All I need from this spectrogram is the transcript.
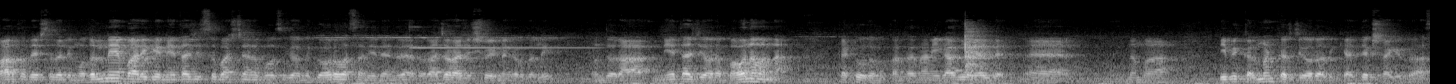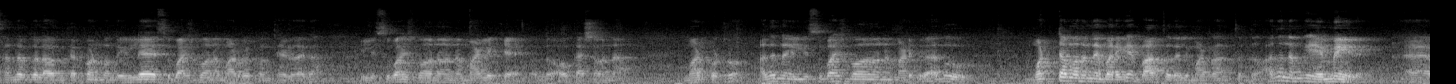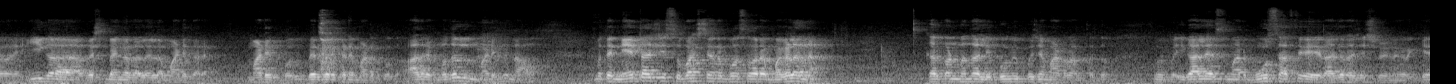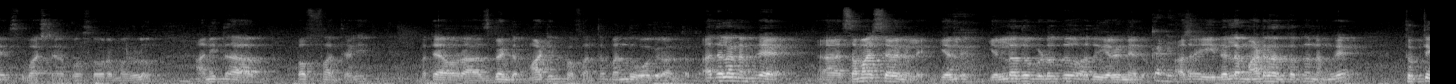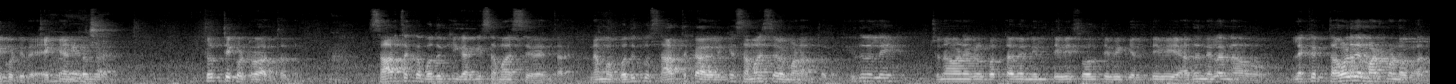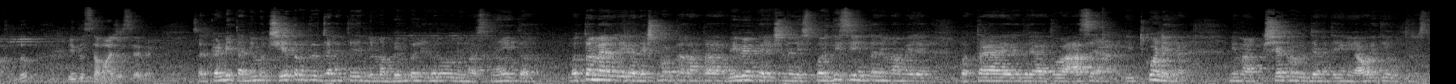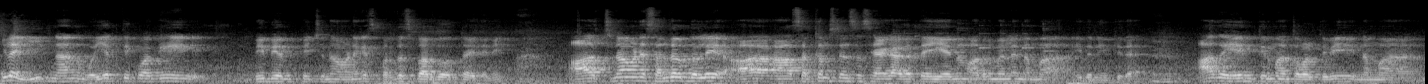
ಭಾರತ ದೇಶದಲ್ಲಿ ಮೊದಲನೇ ಬಾರಿಗೆ ನೇತಾಜಿ ಸುಭಾಷ್ ಚಂದ್ರ ಬೋಸ್ಗೆ ಒಂದು ಗೌರವ ಸಂದಿದೆ ಅಂದರೆ ಅದು ರಾಜರಾಜೇಶ್ವರಿ ನಗರದಲ್ಲಿ ಒಂದು ರಾ, ನೇತಾಜಿ ಅವರ ಭವನವನ್ನ ಕಟ್ಟುವುದರ ಮುಖಾಂತರ ನಾನು ಈಗಾಗಲೇ ಹೇಳಿದೆ. ನಮ್ಮ ಡಿ ಬಿ ಕಲ್ಮಣ್ಕರ್ ಅವರು ಅದಕ್ಕೆ ಅಧ್ಯಕ್ಷರಾಗಿದ್ದರು ಆ ಸಂದರ್ಭದಲ್ಲಿ ಅವ್ರನ್ನ ಕರ್ಕೊಂಡು ಬಂದು ಇಲ್ಲೇ ಸುಭಾಷ್ ಭವನ ಮಾಡಬೇಕು ಅಂತ ಹೇಳಿದಾಗ ಇಲ್ಲಿ ಸುಭಾಷ್ ಭವನವನ್ನು ಮಾಡಲಿಕ್ಕೆ ಒಂದು ಅವಕಾಶವನ್ನು ಮಾಡಿಕೊಟ್ರು. ಅದನ್ನು ಇಲ್ಲಿ ಸುಭಾಷ್ ಭವನವನ್ನು ಮಾಡಿದರೆ ಅದು ಮೊಟ್ಟ ಮೊದಲನೇ ಬಾರಿಗೆ ಭಾರತದಲ್ಲಿ ಮಾಡಿರೋ ಅಂಥದ್ದು ಅದು ನಮಗೆ ಹೆಮ್ಮೆ ಇದೆ. ಈಗ ವೆಸ್ಟ್ ಬೆಂಗಾಲಲ್ಲೆಲ್ಲ ಮಾಡಿದ್ದಾರೆ. ಮಾಡಿರ್ಬೋದು ಬೇರೆ ಬೇರೆ ಕಡೆ ಮಾಡಿರ್ಬೋದು. ಆದರೆ ಮೊದಲು ಮಾಡಿದ್ದು ನಾವು ಮತ್ತೆ ನೇತಾಜಿ ಸುಭಾಷ್ ಚಂದ್ರ ಬೋಸ್ ಅವರ ಮಗಳನ್ನ ಕರ್ಕೊಂಡು ಬಂದು ಅಲ್ಲಿ ಭೂಮಿ ಪೂಜೆ ಮಾಡಿರೋವಂಥದ್ದು. ಈಗಾಗಲೇ ಸುಮಾರು ಮೂರು ಸರ್ತಿ ರಾಜರಾಜೇಶ್ವರಿ ನಗರಕ್ಕೆ ಸುಭಾಷ್ ಚಂದ್ರ ಬೋಸ್ ಅವರ ಮಗಳು ಅನಿತಾ ಪಫ್ ಅಂತೇಳಿ ಮತ್ತೆ ಅವರ ಹಸ್ಬೆಂಡ್ ಮಾರ್ಟಿನ್ ಪಫ್ ಅಂತ ಬಂದು ಹೋಗಿರೋಂಥದ್ದು ಅದೆಲ್ಲ ನಮಗೆ ಸಮಾಜ ಸೇವೆನಲ್ಲಿ ಗೆಲ್ ಗೆಲ್ಲೋದು ಬಿಡೋದು ಅದು ಎರಡನೇದು. ಆದರೆ ಇದೆಲ್ಲ ಮಾಡಿರೋಂಥದ್ದು ನಮಗೆ ತೃಪ್ತಿ ಕೊಟ್ಟಿದೆ. ಯಾಕೆ ಅಂತಂದ್ರೆ ತೃಪ್ತಿ ಕೊಟ್ಟಿರೋ ಅಂಥದ್ದು. ಸಾರ್ಥಕ ಬದುಕಿಗಾಗಿ ಸಮಾಜ ಸೇವೆ ಅಂತಾರೆ. ನಮ್ಮ ಬದುಕು ಸಾರ್ಥಕ ಆಗಲಿಕ್ಕೆ ಸಮಾಜ ಸೇವೆ ಮಾಡೋಂಥದ್ದು. ಇದರಲ್ಲಿ ಚುನಾವಣೆಗಳು ಬರ್ತವೆ, ನಿಲ್ತೀವಿ, ಸೋಲ್ತೀವಿ, ಗೆಲ್ತೀವಿ, ಅದನ್ನೆಲ್ಲ ನಾವು ಲೆಕ್ಕಕ್ಕೆ ತಗೊಳ್ಳದೆ ಮಾಡ್ಕೊಂಡು ಹೋಗುವಂಥದ್ದು ಇದು ಸಮಾಜ ಸೇವೆ. ಸರ್, ಖಂಡಿತ ನಿಮ್ಮ ಕ್ಷೇತ್ರದ ಜನತೆ, ನಿಮ್ಮ ಬೆಂಬಲಿಗರು, ನಿಮ್ಮ ಸ್ನೇಹಿತರು, ಮತ್ತೊಮ್ಮೆ ಈಗ ನೆಕ್ಸ್ಟ್ ಬರ್ತಾರಂತ ಬಿ ಬಿ ಎಂ ಸ್ಪರ್ಧಿಸಿ ಅಂತ ನಿಮ್ಮ ಮೇಲೆ ಒತ್ತಾಯ ಇದ್ರೆ ಅಥವಾ ಆಸೆ ಇಟ್ಕೊಂಡಿದ್ರೆ ನಿಮ್ಮ ಕ್ಷೇತ್ರದ ಜನತೆಗೆ ಯಾವ ರೀತಿ ಉತ್ತರಿಸ್ತೀರಿ? ಇಲ್ಲ ಈಗ ನಾನು ವೈಯಕ್ತಿಕವಾಗಿ ಬಿ ಬಿ ಎಂ ಪಿ ಚುನಾವಣೆಗೆ ಸ್ಪರ್ಧಿಸಬಾರ್ದು ಅಂತ ಇದ್ದೀನಿ. ಆ ಚುನಾವಣೆ ಸಂದರ್ಭದಲ್ಲಿ ಆ ಆ ಸರ್ಕಮ್ಸ್ಟೆನ್ಸಸ್ ಹೇಗಾಗುತ್ತೆ ಏನು ಅದ್ರ ಮೇಲೆ ನಮ್ಮ ಇದು ನಿಂತಿದೆ. ಆಗ ಏನು ತೀರ್ಮಾನ ತಗೊಳ್ತೀವಿ? ನಮ್ಮ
